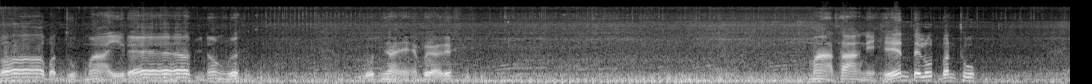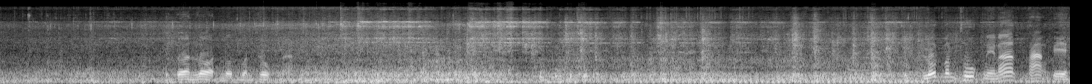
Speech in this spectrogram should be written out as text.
ก็บรรทุกมาอีกแล้วพี่น้องเว้ยรถใหญ่เบื่อเด้ มาทางนี่เห็นแต่รถบรรทุกต้นรถรถบรรทุกนะรถบรรทุกเนี่ยนะทางเพน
